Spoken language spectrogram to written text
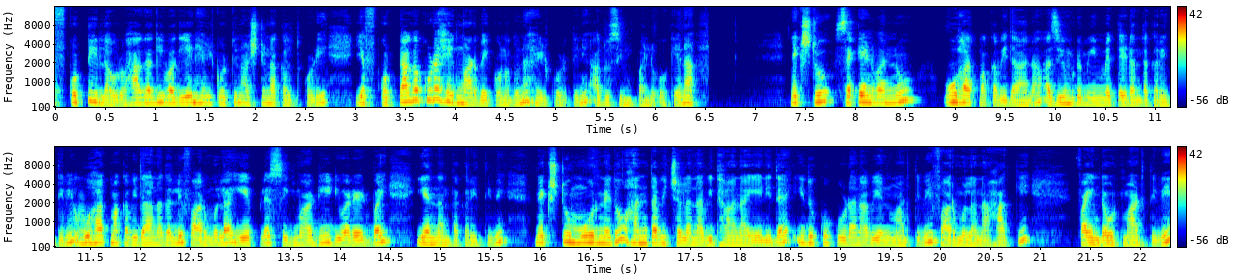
ಎಫ್ ಕೊಟ್ಟಿಲ್ಲ ಅವರು. ಹಾಗಾಗಿ ಇವಾಗ ಏನು ಹೇಳ್ಕೊಡ್ತೀನೋ ಅಷ್ಟನ್ನು ಕಲ್ತ್ಕೊಳ್ಳಿ. ಎಫ್ ಕೊಟ್ಟಾಗ ಕೂಡ ಹೇಗೆ ಮಾಡಬೇಕು ಅನ್ನೋದನ್ನು ಹೇಳ್ಕೊಡ್ತೀನಿ. ಅದು ಸಿಂಪಲ್ಲು ಓಕೆನಾ ನೆಕ್ಸ್ಟು ಸೆಕೆಂಡ್ ಒನ್ನು ಊಹಾತ್ಮಕ ವಿಧಾನ ಅಸ್ಯೂಮ್ಡ್ ಮೀನ್ ಮೆಥಡ್ ಅಂತ ಕರಿತೀವಿ. ಊಹಾತ್ಮಕ ವಿಧಾನದಲ್ಲಿ formula A plus sigma D divided by N ಅಂತ ಕರಿತೀವಿ. ನೆಕ್ಸ್ಟು ಮೂರನೇದು ಹಂತ ವಿಚಲನ ವಿಧಾನ ಏನಿದೆ? ಇದಕ್ಕೂ ಕೂಡ ನಾವೇನು ಮಾಡ್ತೀವಿ? ಫಾರ್ಮುಲಾನ ಹಾಕಿ ಫೈಂಡ್ ಔಟ್ ಮಾಡ್ತೀವಿ.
